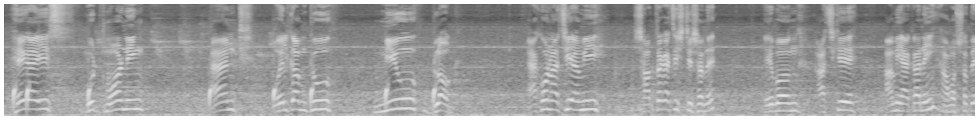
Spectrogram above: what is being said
Hey guys good morning and welcome to new vlog এখন আছি আমি সাঁতরাগাছি স্টেশনে এবং আজকে আমি একা নেই, আমার সাথে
